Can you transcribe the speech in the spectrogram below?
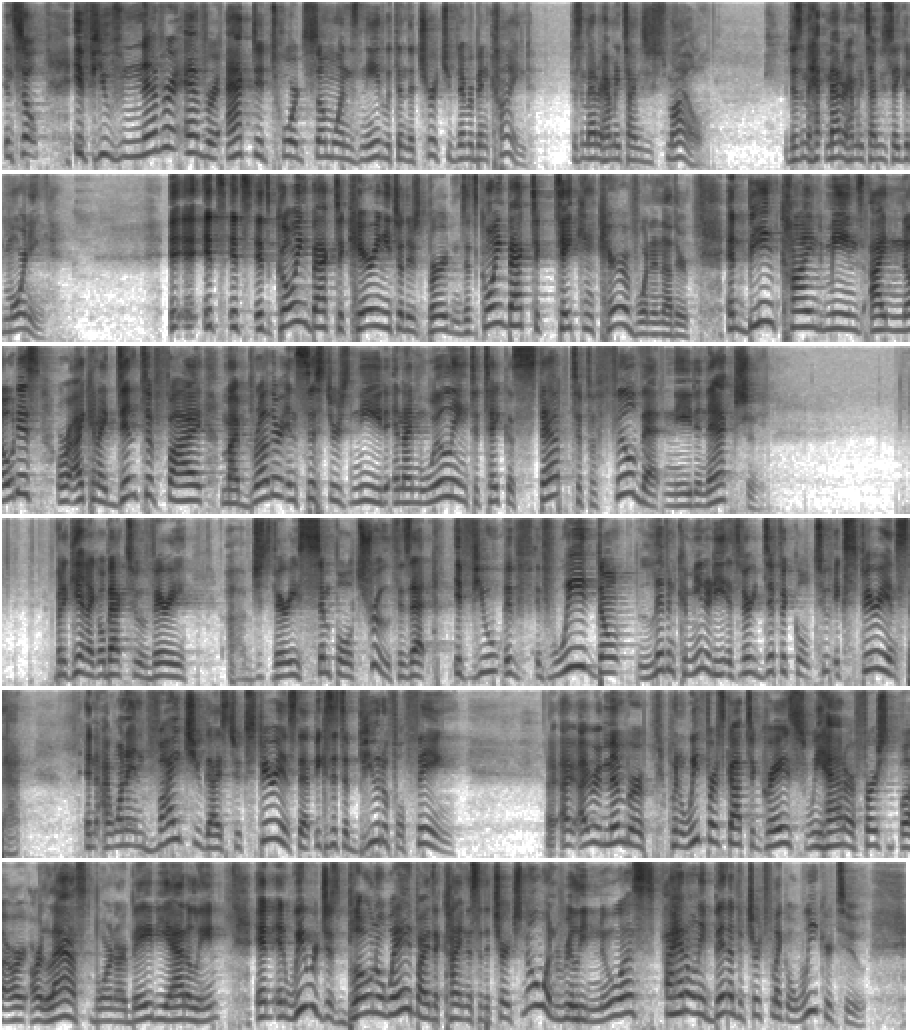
And so, if you've never ever acted towards someone's need within the church, you've never been kind. It doesn't matter how many times you smile. It doesn't matter how many times you say good morning. It, it's, it's, it's going back to carrying each other's burdens. It's going back to taking care of one another. And being kind means I notice or I can identify my brother and sister's need, and I'm willing to take a step to fulfill that need in action. But again, I go back to a very uh, just very simple truth is that if you if if we don't live in community it's very difficult to experience that and I want to invite you guys to experience that because it's a beautiful thing. I, I, remember when we first got to Grace, we had our first, our, our last born, our baby Adeline, and, and we were just blown away by the kindness of the church. No one really knew us. I had only been at the church for like a week or two.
